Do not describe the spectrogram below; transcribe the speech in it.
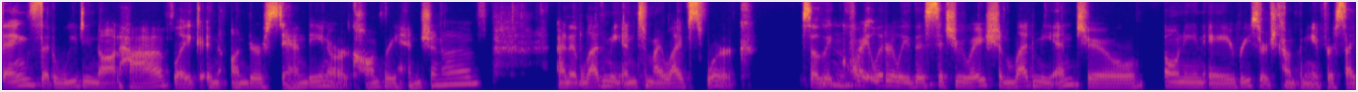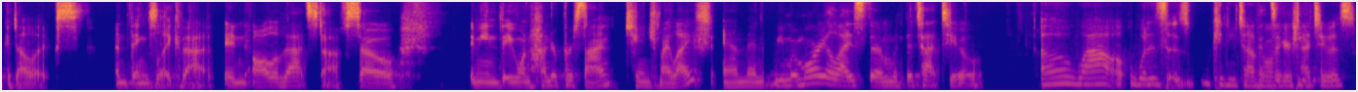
things that we do not have like an understanding or a comprehension of. And it led me into my life's work so they mm-hmm. quite literally this situation led me into owning a research company for psychedelics and things like that and all of that stuff. So I mean, they 100% changed my life. And then we memorialized them with the tattoo. Oh, wow. What is this? Can you tell everyone what your P- tattoo is?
